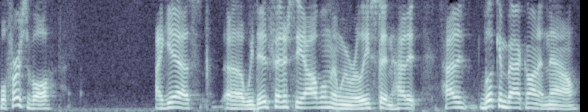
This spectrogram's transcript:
well, first of all, I guess uh, we did finish the album and we released it. And how did how did looking back on it now?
